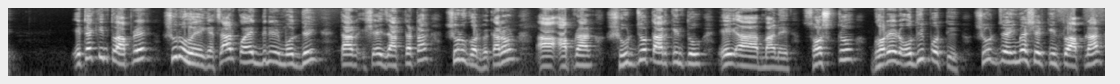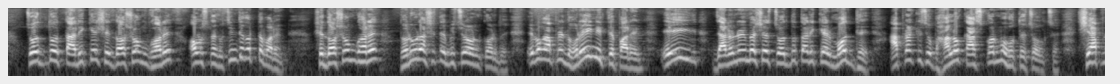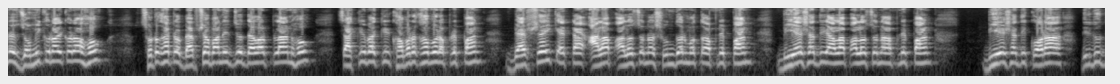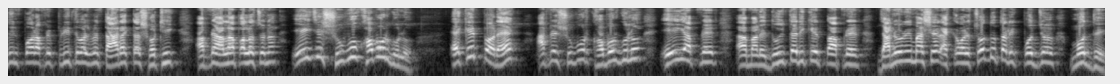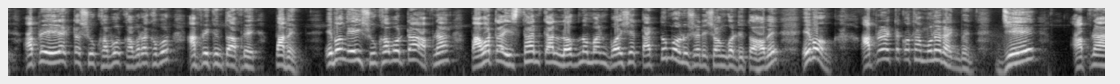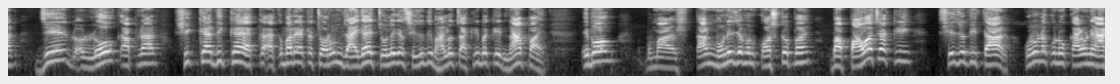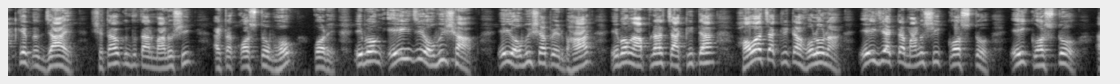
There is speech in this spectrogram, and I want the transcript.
এটা কিন্তু আপনার শুরু হয়ে গেছে। আর কয়েকদিনের মধ্যেই তার সেই যাত্রাটা শুরু করবে। কারণ আপনার সূর্য তার কিন্তু এই মানে ষষ্ঠ ঘরের অধিপতি। সূর্য এই মাসের কিন্তু আপনার চোদ্দ তারিখে সে দশম ঘরে অবস্থান চিন্তা করতে পারেন সে দশম ঘরে ধনুরাশিতে বিচরণ করবে। এবং আপনি ধরেই নিতে পারেন, এই জানুয়ারি মাসের চোদ্দ তারিখের মধ্যে আপনার কিছু ভালো কাজকর্ম হতে চলছে। সে আপনার জমি ক্রয় করা হোক, ছোটোখাটো ব্যবসা বাণিজ্য দেওয়ার প্ল্যান হোক, চাকরি বাকরির খবরাখবর আপনি পান, ব্যবসায়িক একটা আলাপ আলোচনা সুন্দর মতো আপনি পান, বিয়ে শাদির আলাপ আলোচনা আপনি পান বিয়ে শাদি করা, দীর্ঘদিন পর আপনি প্রীতি বসবেন, তার একটা সঠিক আপনি আলাপ আলোচনা। এই যে শুভ খবরগুলো, একের পর এক আপনার শুভর খবরগুলো, এই আপনার মানে দুই তারিখের আপনার জানুয়ারি মাসের একেবারে চোদ্দ তারিখ পর্যন্ত মধ্যে আপনি এর একটা সুখবর, খবরাখবর আপনি কিন্তু আপনি পাবেন। এবং এই সুখবরটা আপনার পাওয়াটা স্থানকাল, লগ্নমান, বয়সের তারতম্য অনুসারে সংগঠিত হবে এবং আপনার একটা কথা মনে রাখবেন, যে আপনার, যে লোক আপনার শিক্ষা দীক্ষায় এক- একেবারে একটা চরম জায়গায় চলে গেছে, সে যদি ভালো চাকরি বাকরি না পায় এবং তার মনে যেমন কষ্ট পায় বা পাওয়া চাকরি, সে যদি তার কোনো না কোনো কারণে আটকে যায়, সেটাও কিন্তু তার মানসিক একটা কষ্ট ভোগ করে। এবং এই যে অভিশাপ এই অভিশাপের ভার এবং আপনার চাকরিটা, হওয়া চাকরিটা হলো না। এই যে একটা মানসিক কষ্ট, এই কষ্ট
